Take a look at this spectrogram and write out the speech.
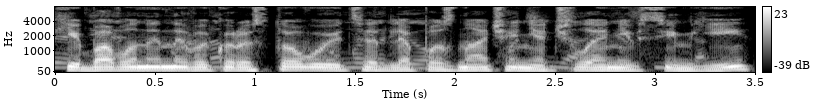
Хіба вони не використовуються для позначення членів сім'ї?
